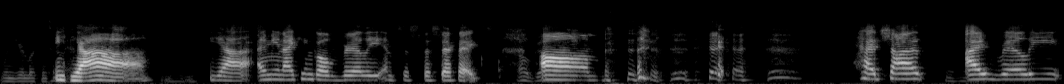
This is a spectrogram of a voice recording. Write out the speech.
when you're looking to yeah mm-hmm. yeah i mean i can go really into specifics oh, um headshots Mm-hmm. I really,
